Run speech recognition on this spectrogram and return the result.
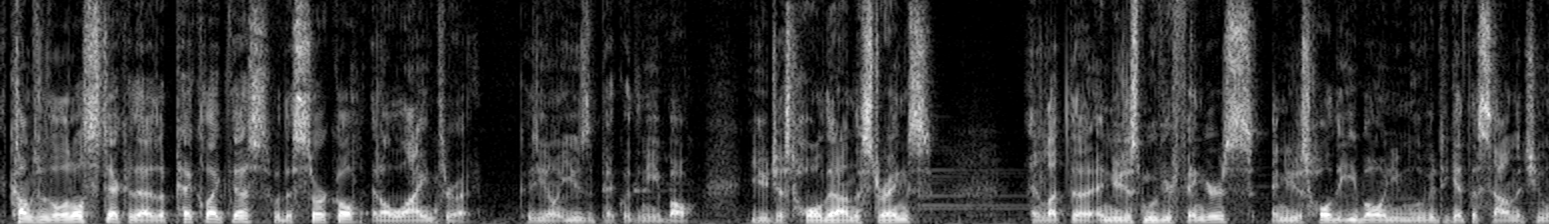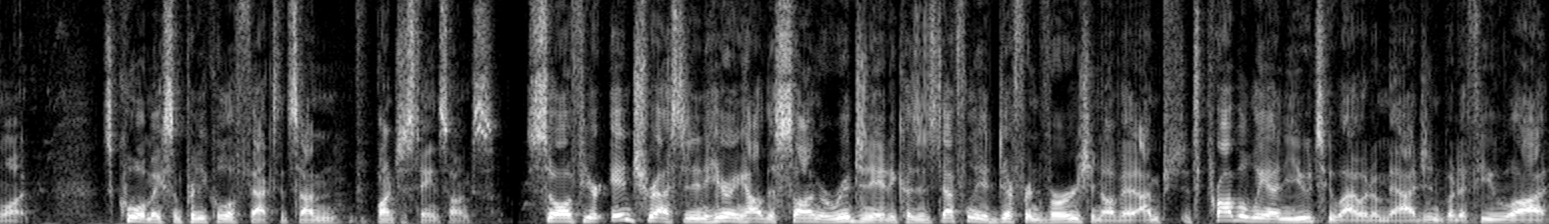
it comes with a little sticker that has a pick like this with a circle and a line through it because you don't use the pick with an ebow. You just hold it on the strings and let the and you just move your fingers and you just hold the ebow and you move it to get the sound that you want. It's cool, it makes some pretty cool effects. It's on a bunch of Staind songs. So if you're interested in hearing how the song originated, because it's definitely a different version of it, I'm, it's probably on YouTube, I would imagine. But if you uh,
